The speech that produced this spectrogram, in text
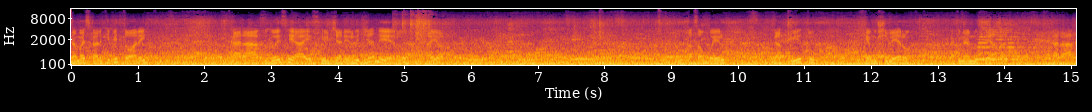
Tá mais caro que Vitória, hein? Caraca, dois reais. Rio de Janeiro, Rio de Janeiro. Aí, ó. Vamos caçar um banheiro gratuito. Que é mochileiro. Aqui é Nutella. Caraca.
